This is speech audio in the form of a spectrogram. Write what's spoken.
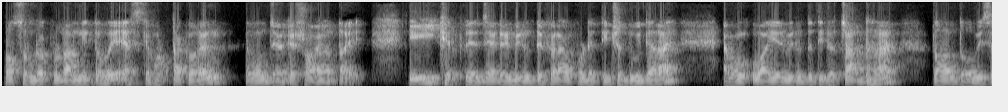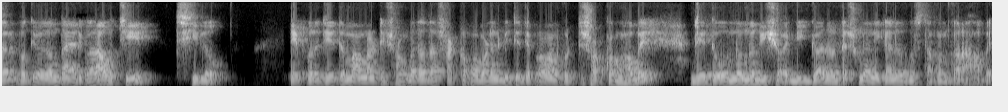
প্রচণ্ড ক্রোধান্বিত হয়ে এসকে হত্যা করেন এবং জেটের সহায়তায়। এই ক্ষেত্রে জেটের বিরুদ্ধে ফেরাল কোর্টে তিনশো দুই ধারায় এবং ওয়াই এর বিরুদ্ধে তিনশো চার ধারায় তদন্ত অফিসারের প্রতিবেদন দায়ের করা উচিত ছিল। এরপরে যেহেতু মামলাটি সংবাদদাতা সাক্ষ্য প্রমাণের ভিত্তিতে প্রমাণ করতে সক্ষম হবে, যেহেতু অন্যান্য বিষয় বিজ্ঞ আদালতে শুনানিকালে উপস্থাপন করা হবে।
